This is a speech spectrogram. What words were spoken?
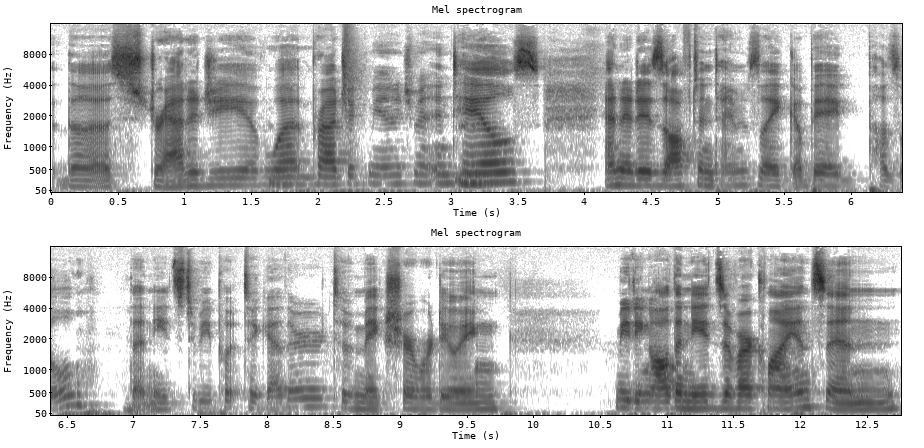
the strategy of what mm-hmm. project management mm-hmm. entails. And it is oftentimes like a big puzzle that needs to be put together to make sure we're doing meeting all the needs of our clients and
